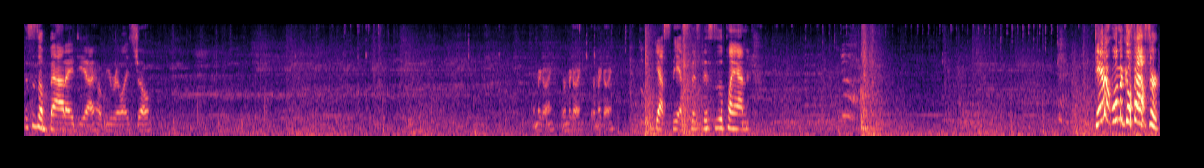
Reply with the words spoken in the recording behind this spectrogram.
This is a bad idea, I hope you realize, Joe. Where am I going? Where am I going? Where am I going? Yes, yes, this this is a plan. Damn it, woman, go faster!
